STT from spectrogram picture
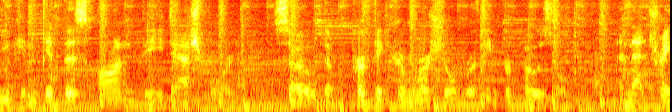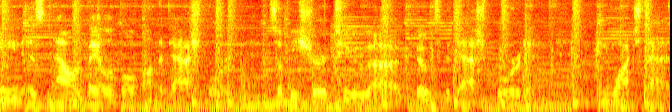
you can get this on the dashboard. So, the perfect commercial roofing proposal. And that training is now available on the dashboard. So, be sure to uh, go to the dashboard and, and watch that,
